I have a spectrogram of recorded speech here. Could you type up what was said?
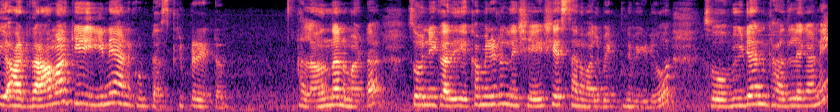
ఈ- ఆ డ్రామాకి ఈయనే అనుకుంటా స్క్రిప్ట్ ఎడిటర్ అలా ఉందన్నమాట. సో నీకు అది కమ్యూనిటీలో నేను షేర్ చేస్తాను వాళ్ళు పెట్టిన వీడియో. సో వీడియో అని కాదులే కానీ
